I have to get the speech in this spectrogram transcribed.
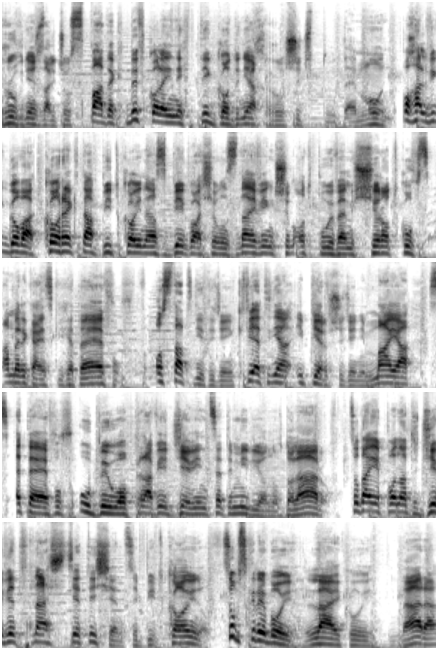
również zaliczył spadek, by w kolejnych tygodniach ruszyć to the moon. Pohalvingowa korekta Bitcoina zbiegła się z największym odpływem środków z amerykańskich ETF-ów. W ostatni tydzień kwietnia i pierwszy dzień maja z ETF-ów ubyło prawie 900 milionów dolarów, co daje ponad 19 tysięcy bitcoinów. Subskrybuj, lajkuj, Nara.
